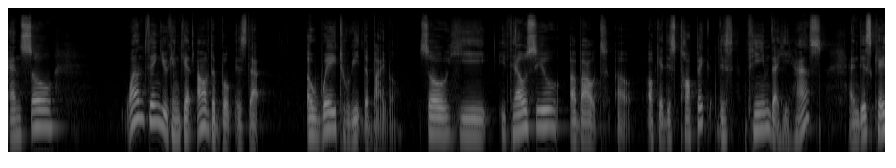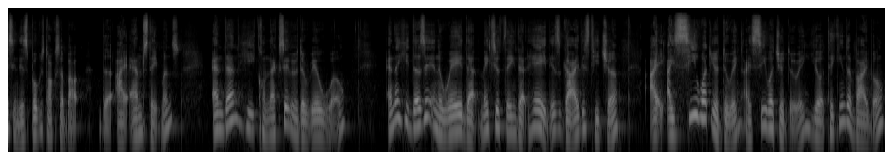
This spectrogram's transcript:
and so one thing you can get out of the book is that a way to read the Bible. So he he tells you about uh, okay this topic, this theme that he has. And this case, in this book, talks about the I am statements, and then he connects it with the real world. And then he does it in a way that makes you think that, hey, this guy, this teacher, I, I see what you're doing. I see what you're doing. You're taking the Bible,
